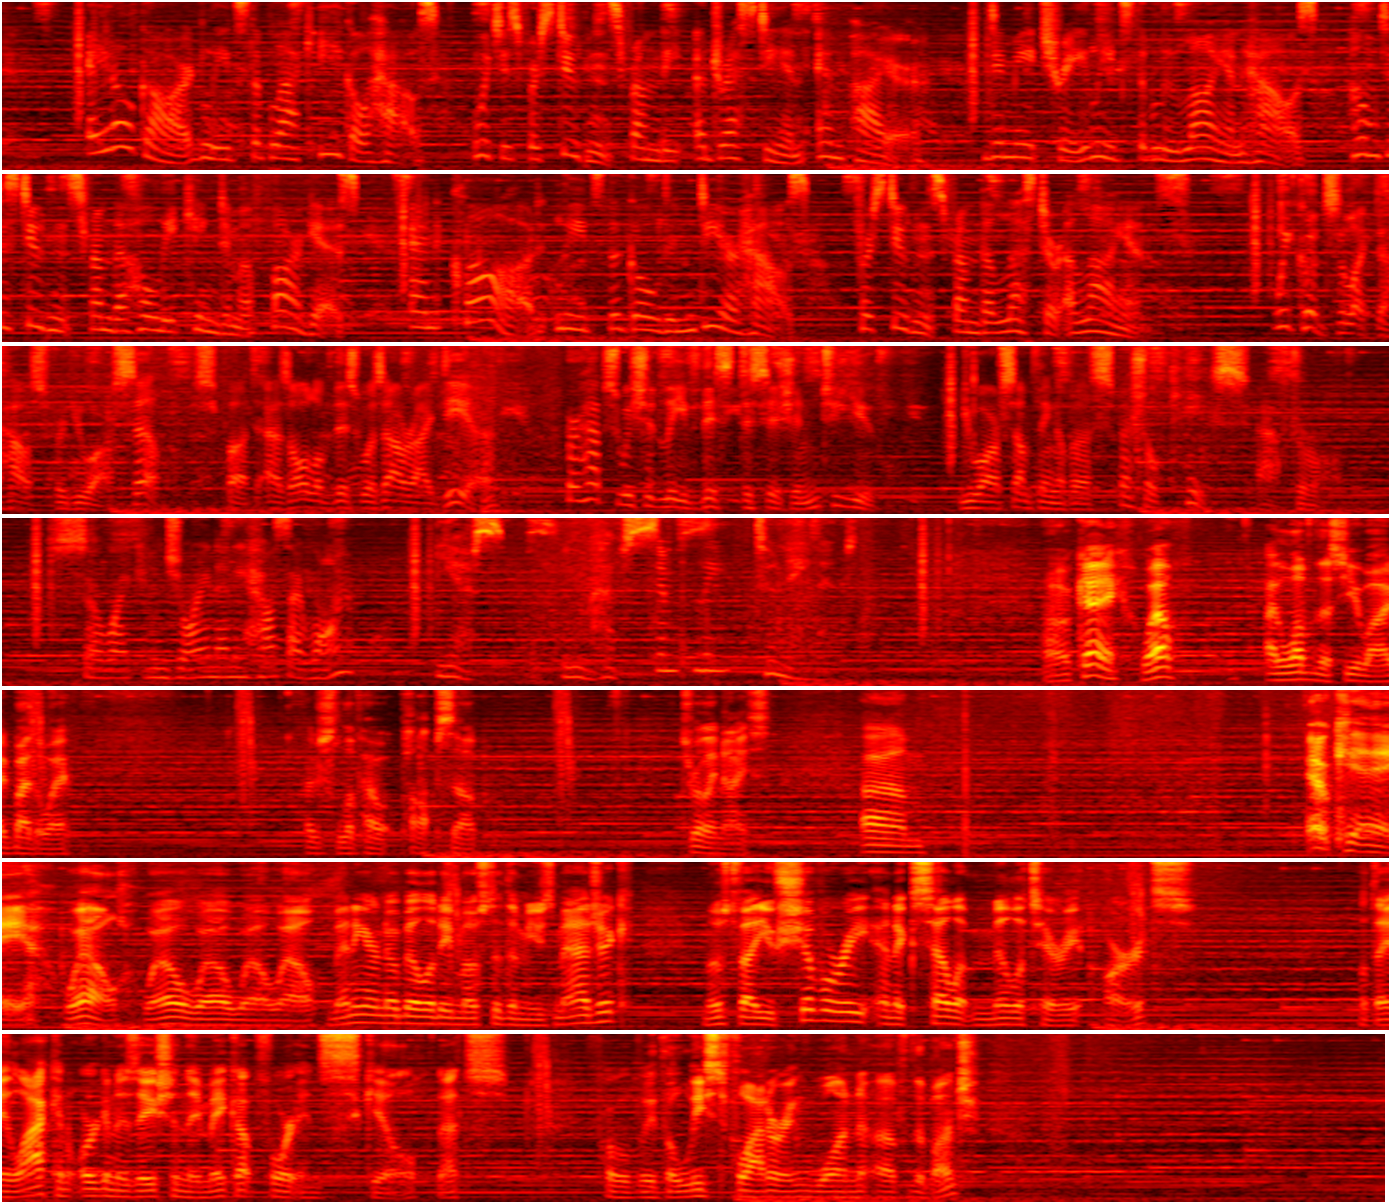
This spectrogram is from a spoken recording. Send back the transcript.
Edelgard leads the Black Eagle House, which is for students from the Adrestian Empire. Dimitri leads the Blue Lion House, home to students from the Holy Kingdom of Faerghus. And Claude leads the Golden Deer House, for students from the Leicester Alliance. We could select a house for you ourselves, but as all of this was our idea, perhaps we should leave this decision to you. You are something of a special case, after all. So I can join any house I want? Yes, you have simply to name it. Okay, well, I love this UI, by the way. I just love how it pops up. It's really nice. Um, okay, well, well, well, well, well. Many are nobility, most of them use magic. Most value chivalry and excel at military arts. But they lack in organization they make up for in skill. That's probably the least flattering one of the bunch.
